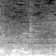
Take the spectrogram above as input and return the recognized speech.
Come on.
